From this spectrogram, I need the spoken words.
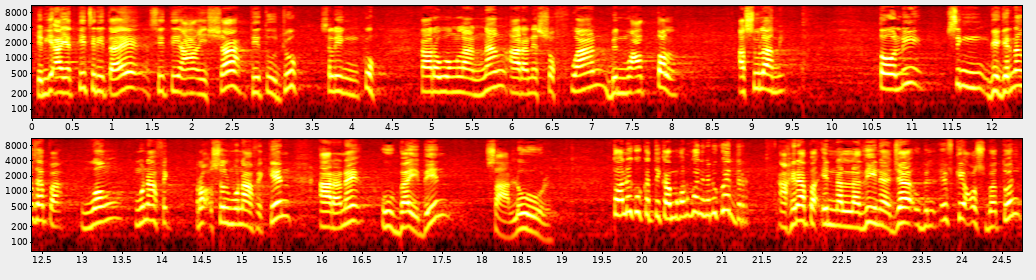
Kini ayat ki ceritanya Siti Aisyah dituduh selingkuh karo wong lanang arane Sofwan bin Mu'attal Asulami. Toli sing geger nang siapa? Wong munafik. Rasul munafikin arane Ubay bin Salul. Toli ku ketika mukon kon Nabi kueder. Akhirnya apa? Innal ladzina ja'u bil ifki usbatun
